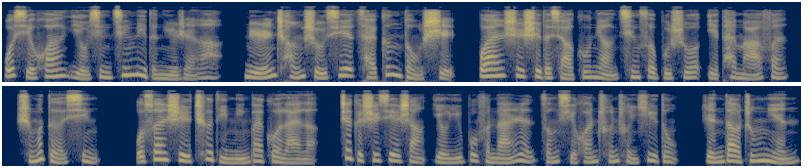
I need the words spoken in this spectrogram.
我喜欢有性经历的女人啊，女人成熟些才更懂事。不谙世事的小姑娘青涩不说也太麻烦。什么德性？我算是彻底明白过来了。这个世界上有一部分男人总喜欢蠢蠢欲动，人到中年，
